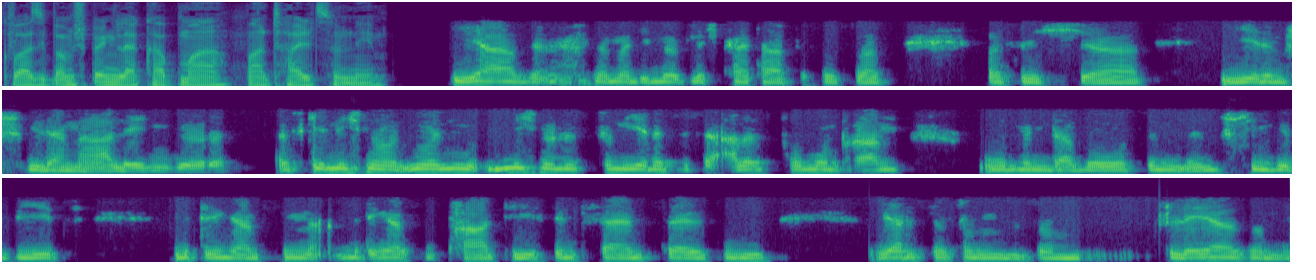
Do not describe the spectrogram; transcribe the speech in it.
quasi beim Spengler Cup mal, mal teilzunehmen? Ja, wenn, wenn man die Möglichkeit hat, das ist was, was ich äh, jedem Spieler nahelegen würde. Es geht nicht nur, nur nicht nur das Turnier, das ist ja alles drum und dran, oben in Davos, im, im Skigebiet, mit den ganzen, mit den ganzen Partys, den Fanzelten. Ja, das ist so ein, so ein Flair, so ein,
